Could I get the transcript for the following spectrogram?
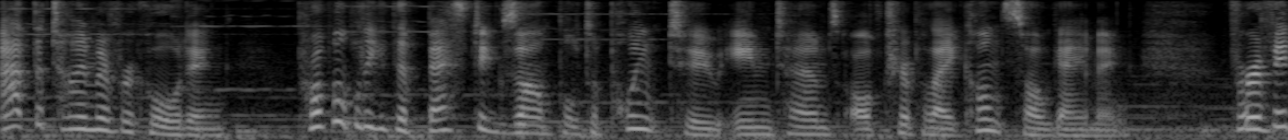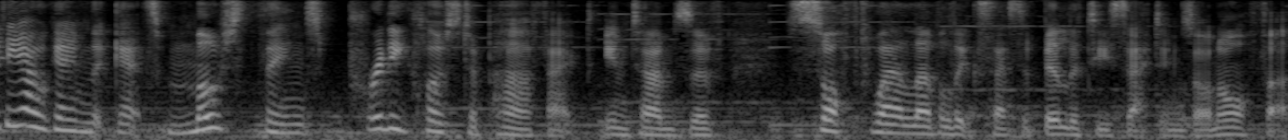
at the time of recording, probably the best example to point to in terms of AAA console gaming, for a video game that gets most things pretty close to perfect in terms of software level accessibility settings on offer.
